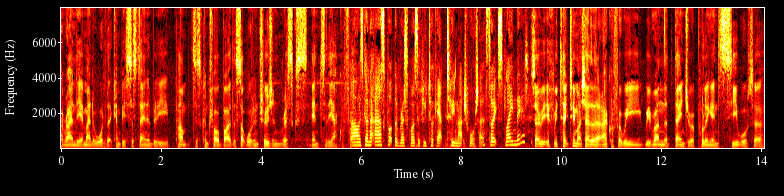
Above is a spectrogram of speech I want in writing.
around the amount of water that can be sustainably pumped is controlled by the saltwater intrusion risks into the aquifer. I was going to ask what the risk was if you took out too much water. So explain that. So if we take too much out of that aquifer, we, we run the danger of pulling in seawater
